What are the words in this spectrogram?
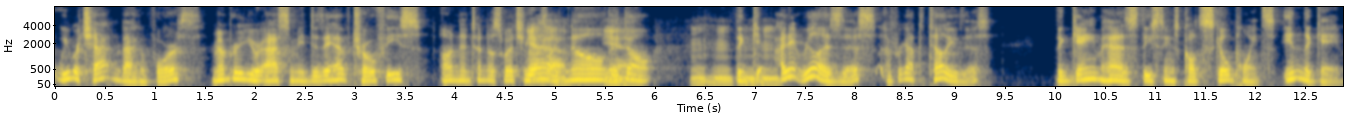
We were chatting back and forth. Remember, you were asking me, do they have trophies on Nintendo Switch? And I was like, no, they don't. Mm-hmm. The ga- I didn't realize this. I forgot to tell you this. The game has these things called skill points in the game,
